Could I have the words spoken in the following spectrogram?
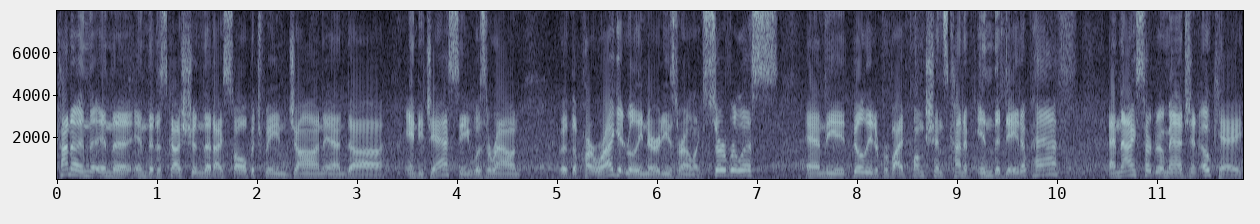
kind of in the, in the, in the discussion that I saw between John and uh, Andy Jassy was around, the part where I get really nerdy is around like serverless and the ability to provide functions kind of in the data path. And I start to imagine, okay,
